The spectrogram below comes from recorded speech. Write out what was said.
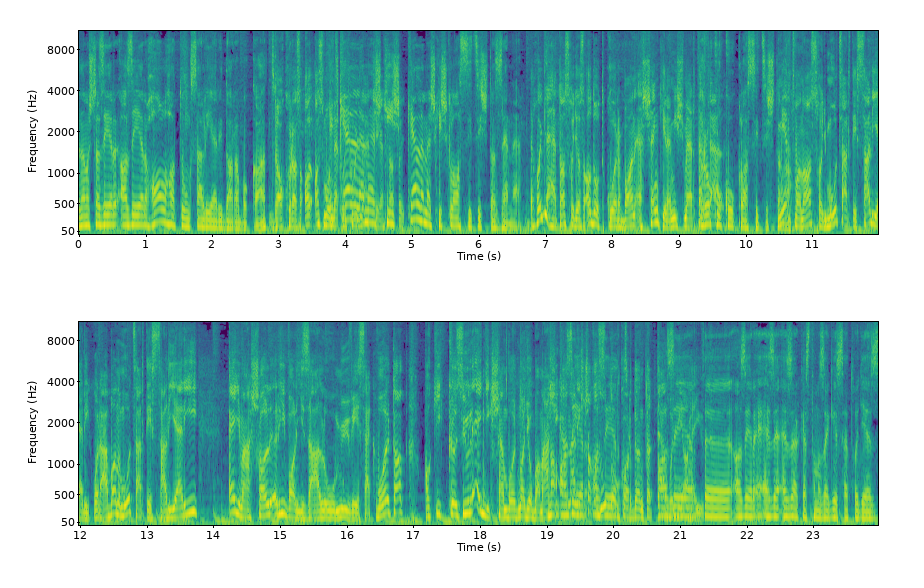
Na most azért, azért hallhatunk Salieri darabokat. De akkor az, azt mondd Egy meg, kellemes, hogy kis, az, hogy... kellemes kis klasszicista zene. De hogy lehet az, hogy az adott korban ezt senki nem ismerte Rokokó klasszicista. Miért van az, hogy Mozart és Salieri korában Mozart és Salieri egymással rivalizáló művészek voltak, akik közül egyik sem volt nagyobb a másikánál, azért, és csak az azért, utókor döntött el, azért, hogy mi a helyük. Azért ezzel, ezzel kezdtem az egészet, hogy ez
